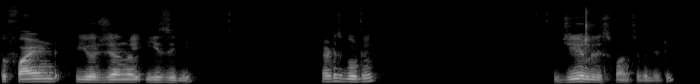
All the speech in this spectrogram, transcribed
to find your journal easily. Let us go to GL responsibility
